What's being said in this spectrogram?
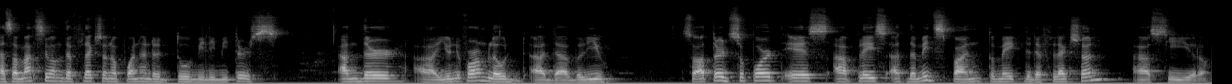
has a maximum deflection of 102 millimeters under uh, uniform load uh, W. So a third support is uh, placed at the midspan to make the deflection uh, zero.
